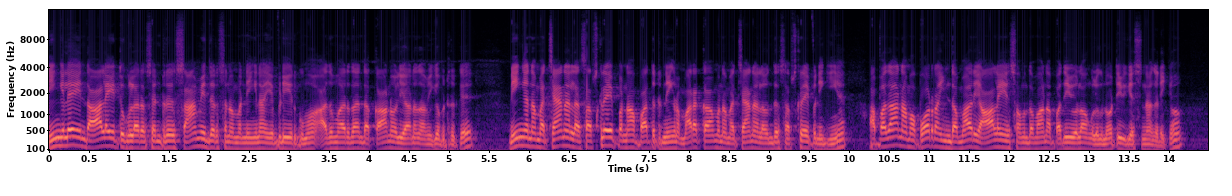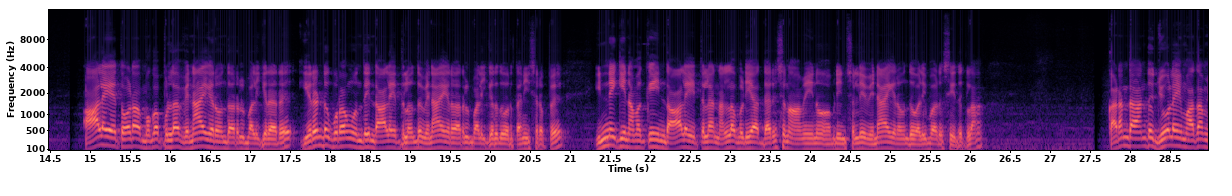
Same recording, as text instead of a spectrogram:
நீங்களே இந்த ஆலயத்துக்குள்ளார சென்று சாமி தரிசனம் பண்ணிங்கன்னா எப்படி இருக்குமோ அது மாதிரி தான் இந்த காணொலியானது அமைக்கப்பட்டிருக்கு. நீங்கள் நம்ம சேனலை சப்ஸ்கிரைப் பண்ணால் பார்த்துட்டு நீங்கள் மறக்காமல் நம்ம சேனலை வந்து சப்ஸ்கிரைப் பண்ணிக்கிங்க. அப்போ தான் நம்ம போடுற இந்த மாதிரி ஆலயம் சம்மந்தமான பதிவுலாம் உங்களுக்கு நோட்டிஃபிகேஷனாக கிடைக்கும். ஆலயத்தோட முகப்புல விநாயகர் வந்து அருள் பாலிக்கிறாரு இரண்டு புறம் வந்து இந்த ஆலயத்தில் வந்து விநாயகர் அருள் பாலிக்கிறது ஒரு தனி சிறப்பு. இன்றைக்கி நமக்கு இந்த ஆலயத்தில் நல்லபடியாக தரிசனம் அமையணும் அப்படின்னு சொல்லி விநாயகரை வந்து வழிபாடு செய்துக்கலாம். கடந்த ஆண்டு ஜூலை மாதம்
